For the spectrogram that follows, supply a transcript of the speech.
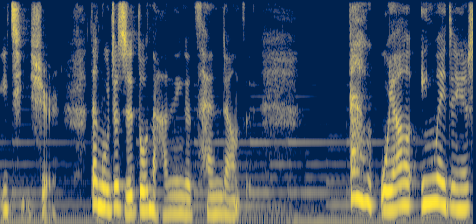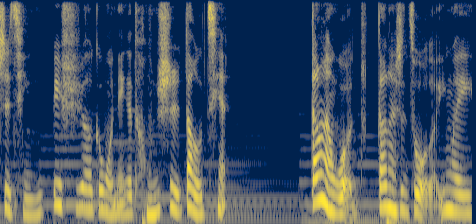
一起 share。但我就只是多拿那个餐这样子。但我要因为这件事情，必须要跟我那个同事道歉。当然，我当然是做了，因为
